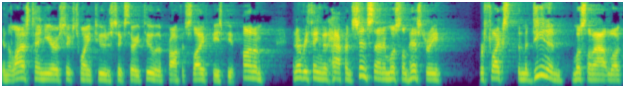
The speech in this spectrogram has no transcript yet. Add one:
in the last 10 years, 622 to 632 of the Prophet's life, peace be upon him, and everything that happened since then in Muslim history reflects the Medinan Muslim outlook,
